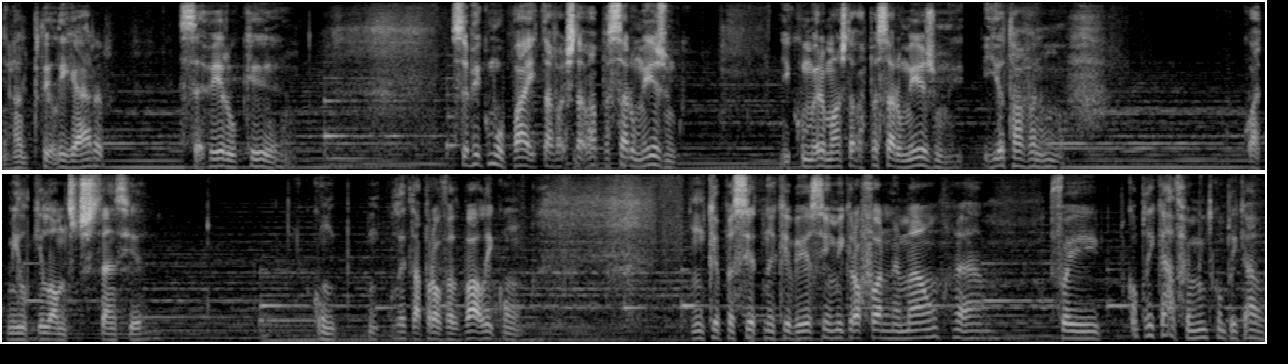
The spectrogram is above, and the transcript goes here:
e não lhe poder ligar, saber o que. Saber que o meu pai estava, estava a passar o mesmo e que o meu irmão estava a passar o mesmo e eu estava num. 4 mil quilómetros de distância com um colete à prova de bala e com um capacete na cabeça e um microfone na mão. Foi complicado, foi muito complicado.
